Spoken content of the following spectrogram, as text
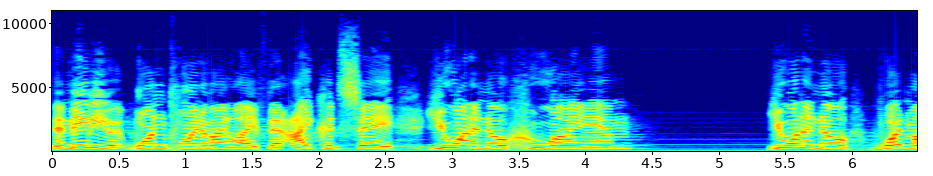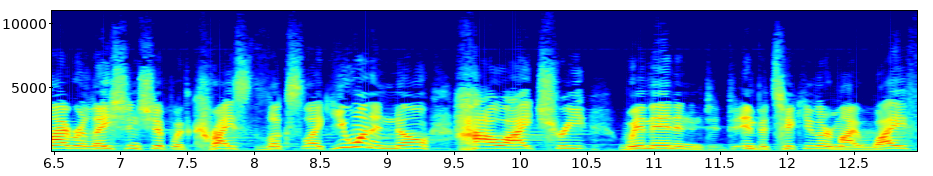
That maybe at one point in my life that I could say, you want to know who I am? You want to know what my relationship with Christ looks like? You want to know how I treat women and in particular my wife?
